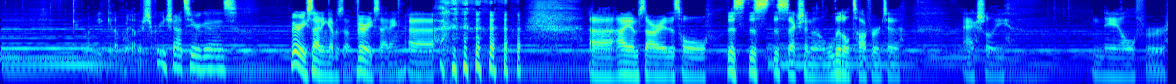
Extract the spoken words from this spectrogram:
Okay, let me get up my other screenshots here, guys very exciting episode. Very exciting. Uh, uh, I am sorry. This whole this this this section is a little tougher to actually nail for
